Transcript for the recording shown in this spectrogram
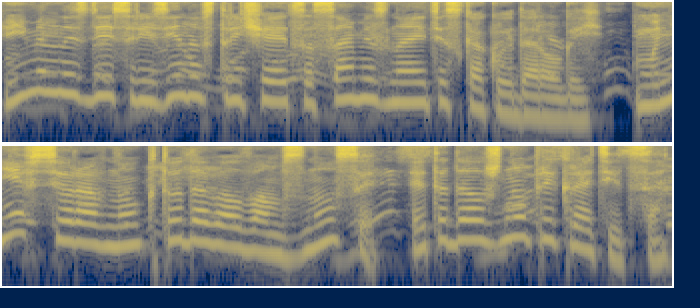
Именно здесь резина встречается сами знаете с какой дорогой. Мне все равно, кто давал вам взносы, это должно прекратиться.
